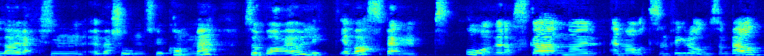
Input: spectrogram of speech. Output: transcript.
live action-versjonen skulle komme, så var jeg jo litt Jeg var spent. Overraska når Emma Watson fikk rollen som Belle.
